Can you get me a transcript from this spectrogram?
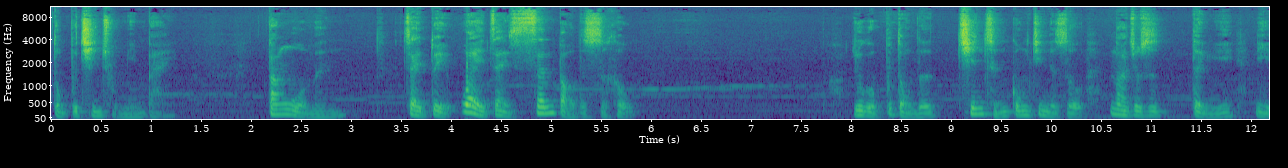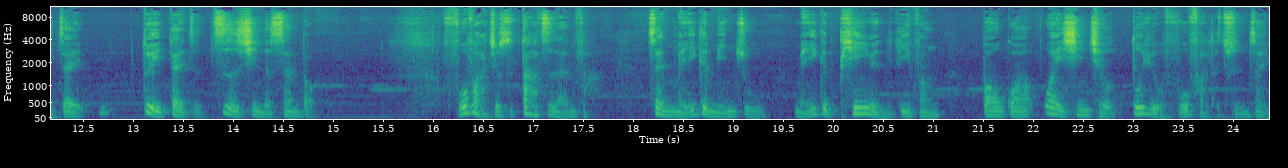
都不清楚明白。当我们在对外在三宝的时候，如果不懂得虔诚恭敬的时候，那就是等于你在对待着自信的三宝。佛法就是大自然法，在每一个民族。每一个偏远的地方，包括外星球，都有佛法的存在。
